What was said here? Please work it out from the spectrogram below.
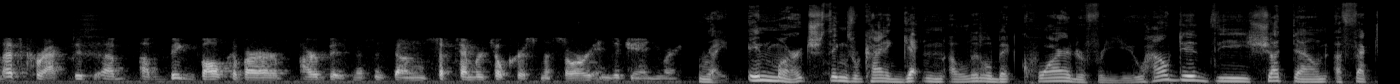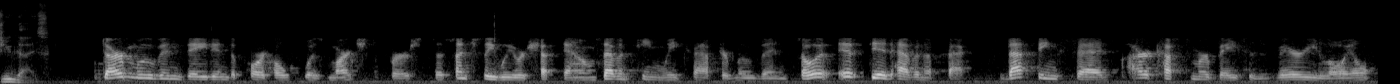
That's correct. It's a, um, a big bulk of our, our business is done September till Christmas or into January. Right. In March, things were kind of getting a little bit quieter for you. How did the shutdown affect you guys? Our move in date into Port Hope was March the 1st. Essentially, we were shut down 17 weeks after move in. So it, it did have an effect. That being said, our customer base is very loyal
